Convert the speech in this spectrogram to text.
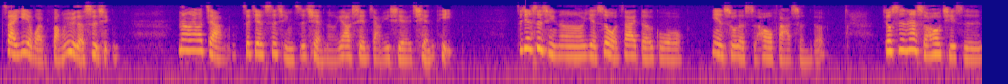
在夜晚防御的事情。那要讲这件事情之前呢，要先讲一些前提。这件事情呢，也是我在德国念书的时候发生的，就是那时候其实。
